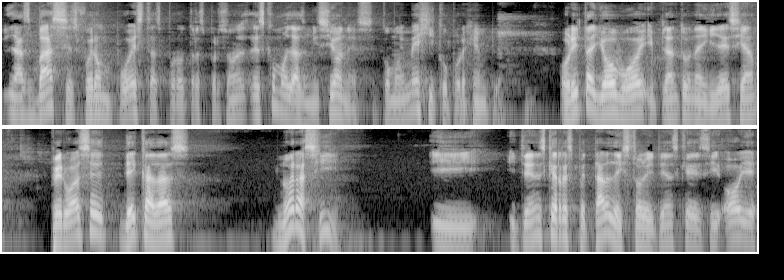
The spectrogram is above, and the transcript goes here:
las bases fueron puestas por otras personas. Es como las misiones, como en México, por ejemplo. Ahorita yo voy y planto una iglesia, pero hace décadas no era así. Y, tienes que respetar la historia y tienes que decir, oye,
